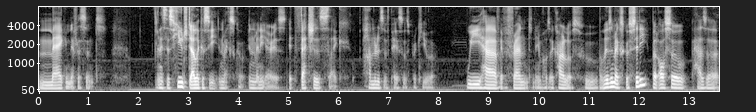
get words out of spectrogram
magnificent. And it's this huge delicacy in Mexico in many areas. It fetches like hundreds of pesos per kilo. We have a friend named Jose Carlos who lives in Mexico City, but also has a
